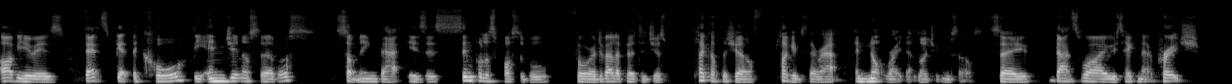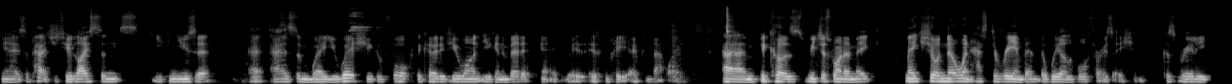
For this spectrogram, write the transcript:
our view is let's get the core, the engine of Cerbos something that is as simple as possible for a developer to just pluck off the shelf, plug into their app, and not write that logic themselves. So that's why we've taken that approach. You know, it's Apache 2 license. You can use it as and where you wish. You can fork the code if you want. You can embed it. You know, it's completely open that way. Um, because we just want to make make sure no one has to reinvent the wheel of authorization. Because really,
